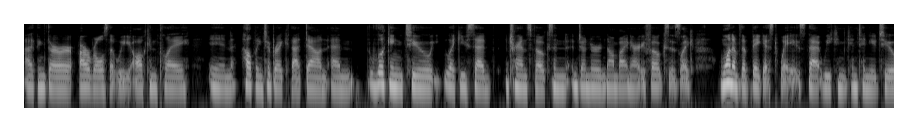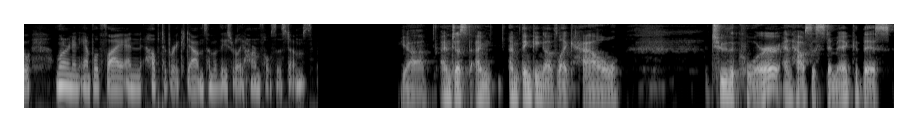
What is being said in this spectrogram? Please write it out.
I think there are, are roles that we all can play in helping to break that down and looking to, like you said, trans folks and gender non binary folks is like one of the biggest ways that we can continue to learn and amplify and help to break down some of these really harmful systems. Yeah. I'm just I'm I'm thinking of like how to the core and how systemic this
